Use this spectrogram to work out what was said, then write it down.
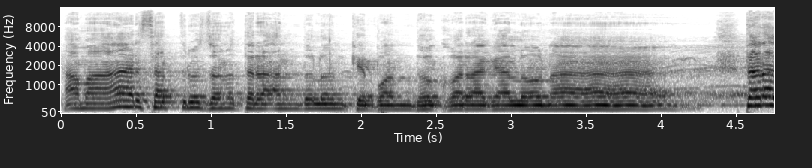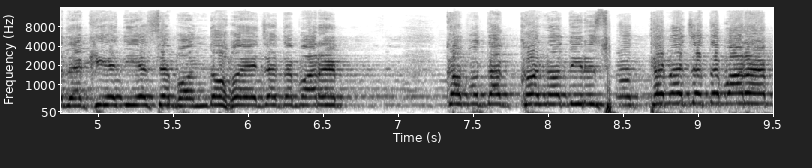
আমার ছাত্র জনতার আন্দোলনকে বন্ধ করা গেল না। তারা দেখিয়ে দিয়েছে, বন্ধ হয়ে যেতে পারে। কপোতাক্ষ নদীর স্রোত থেমে যেতে পারে।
